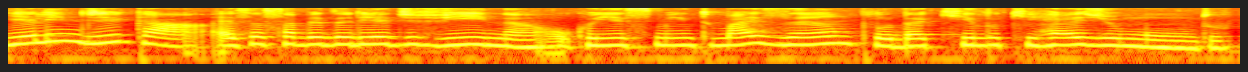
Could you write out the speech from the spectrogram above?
e ele indica essa sabedoria divina, o conhecimento mais amplo daquilo que rege o mundo.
